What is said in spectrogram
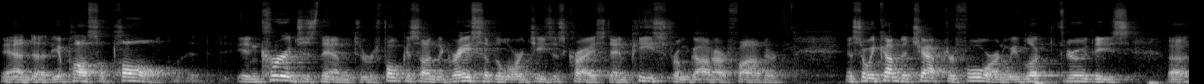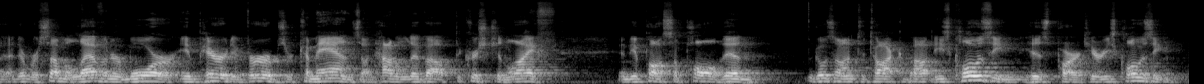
And uh, the Apostle Paul encourages them to focus on the grace of the Lord Jesus Christ and peace from God our Father. And so we come to chapter 4, and we've looked through these. Uh, there were some 11 or more imperative verbs or commands on how to live out the Christian life. And the Apostle Paul then goes on to talk about, he's closing his part here, he's closing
